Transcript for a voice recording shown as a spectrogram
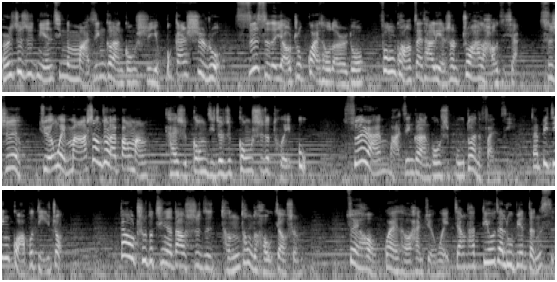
而这只年轻的马金戈兰公狮也不甘示弱，死死地咬住怪头的耳朵，疯狂在他脸上抓了好几下。此时，卷尾马上就来帮忙，开始攻击这只公狮的腿部。虽然马金戈兰公狮不断的反击，但毕竟寡不敌众，到处都听得到狮子疼痛的吼叫声。最后，怪头和卷尾将他丢在路边等死，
